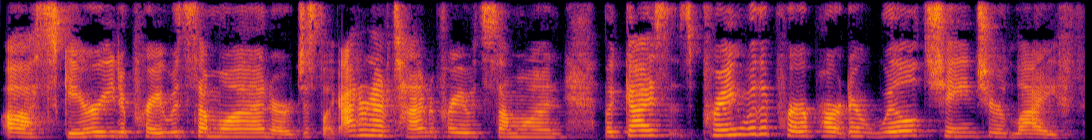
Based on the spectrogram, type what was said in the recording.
uh, scary to pray with someone or just like, I don't have time to pray with someone. But guys, praying with a prayer partner will change your life.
